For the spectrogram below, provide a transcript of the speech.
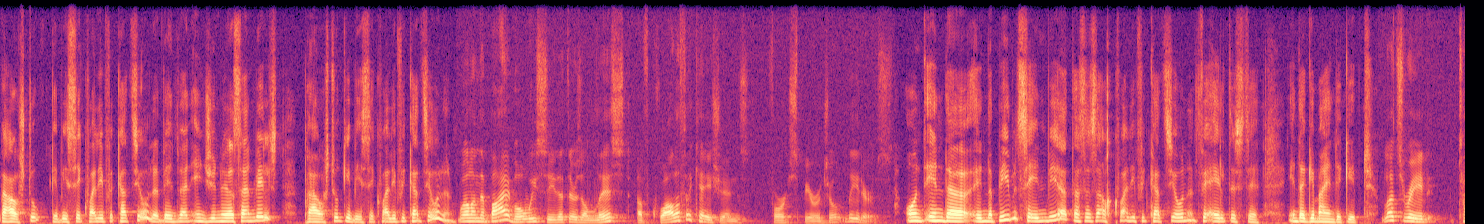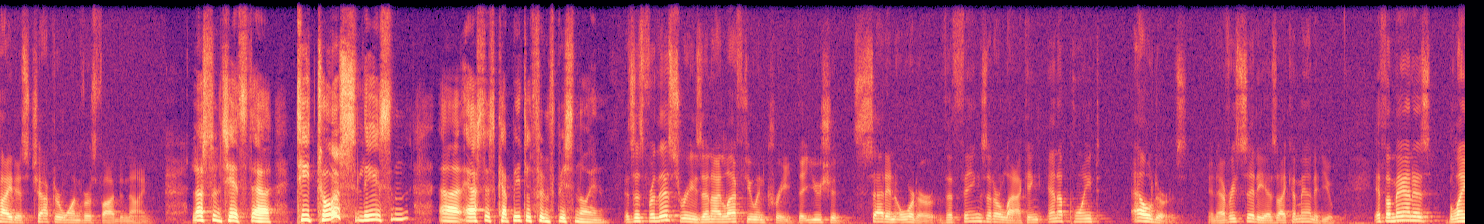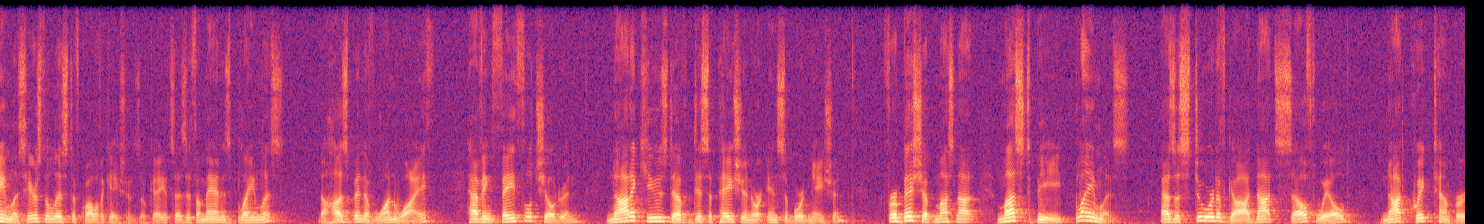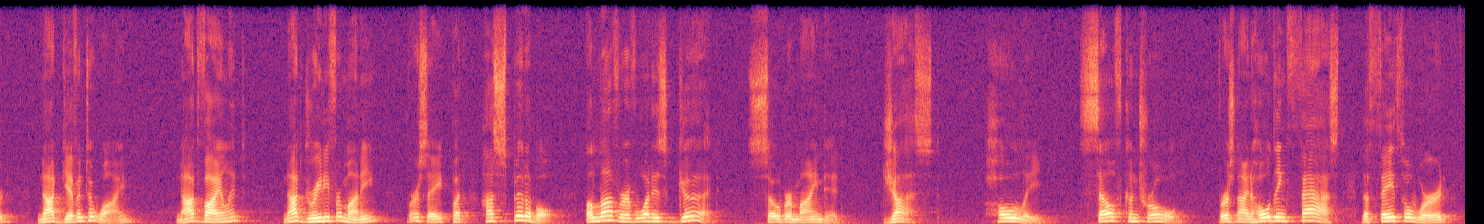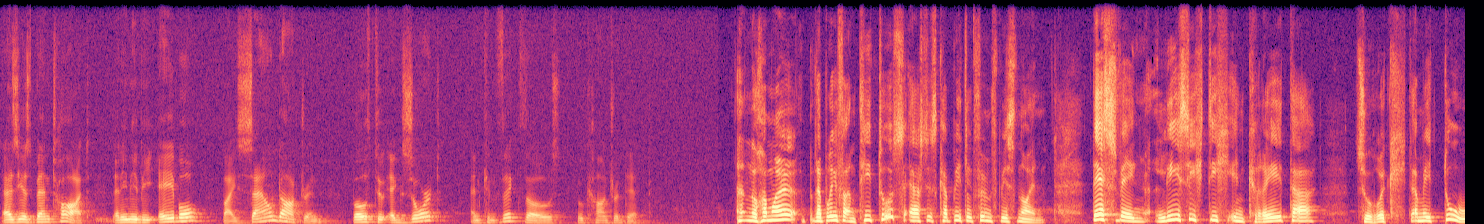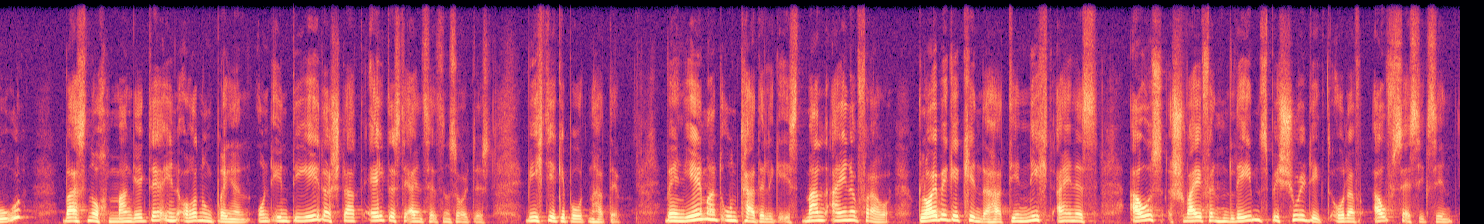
brauchst du gewisse Qualifikationen. Wenn du ein Ingenieur sein willst, brauchst du gewisse Qualifikationen. Well, in the Bible, we see that there's a list of qualifications for spiritual leaders. Und in der, in der Bibel sehen wir, dass es auch Qualifikationen für Älteste in der Gemeinde gibt. Let's read Titus chapter 1, verse 5 to 9. Lasst uns jetzt äh, Titus lesen, äh, erstes Kapitel 5 bis 9. It says, For this reason I left you in Crete, that you should set in order the things that are lacking and appoint elders in every city as I commanded you. If a man is blameless, here's the list of qualifications, okay? It says, If a man is blameless, the husband of one wife, having faithful children, not accused of dissipation or insubordination, for a bishop must not must be blameless, as a steward of God, not self-willed, not quick-tempered, not given to wine, not violent, not greedy for money, Verse 8, but hospitable, a lover of what is good, sober minded, just, holy, self controlled. Verse 9, holding fast the faithful word as he has been taught, that he may be able, by sound doctrine, both to exhort and convict those who contradict. Noch einmal der Brief an Titus, erstes Kapitel 5 bis 9. Deswegen ließ ich dich in Kreta zurück, damit du, was noch mangelte, in Ordnung bringen und in jeder Stadt Älteste einsetzen solltest, wie ich dir geboten hatte. Wenn jemand untadelig ist, Mann einer Frau, gläubige Kinder hat, die nicht eines ausschweifenden Lebens beschuldigt oder aufsässig sind,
